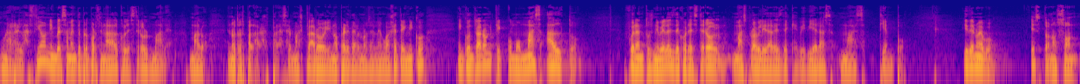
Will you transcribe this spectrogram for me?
una, relación inversamente proporcional al colesterol malo. En otras palabras, para ser más claro y no perdernos en lenguaje técnico, encontraron que como más alto fueran tus niveles de colesterol, más probabilidades de que vivieras más tiempo. Y de nuevo, esto no son,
